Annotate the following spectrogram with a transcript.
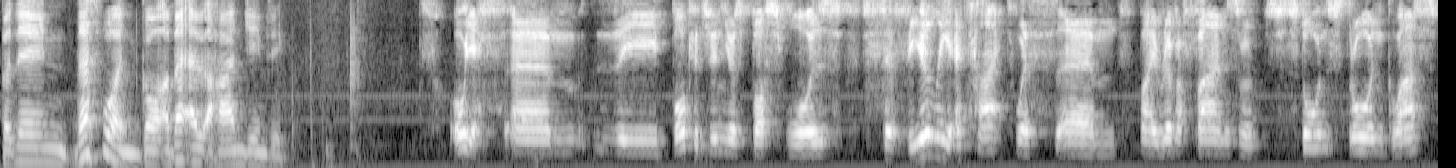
But then this one got a bit out of hand, Jamesy. Oh yes, um, the Boca Juniors bus was severely attacked with um, by River fans, with stones thrown, glass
